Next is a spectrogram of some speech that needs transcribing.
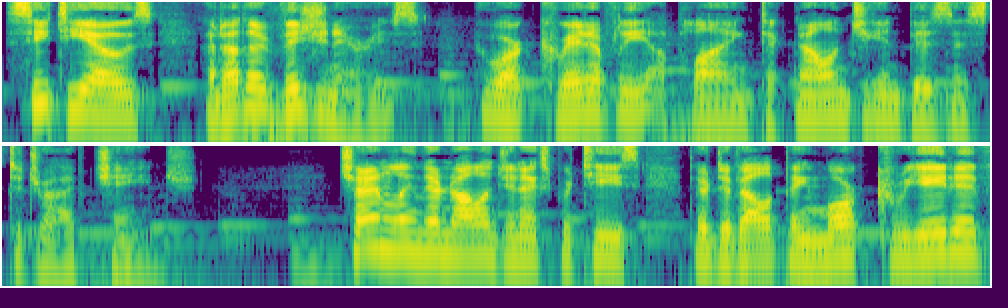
CTOs, and other visionaries who are creatively applying technology and business to drive change. Channeling their knowledge and expertise, they're developing more creative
